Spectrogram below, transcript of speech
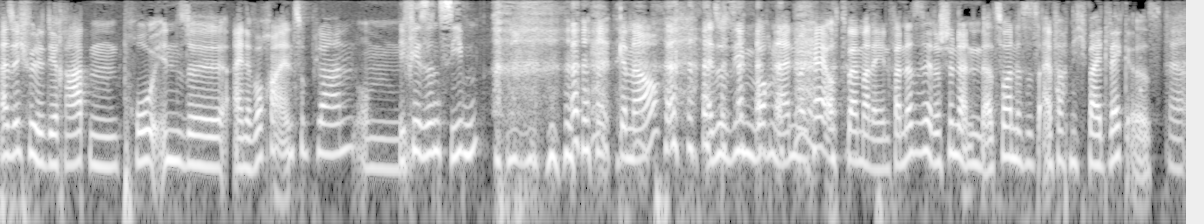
Also ich würde dir raten, pro Insel eine Woche einzuplanen, um Wie viel sind es? Sieben? Genau. Also sieben Wochen, nein, man kann ja auch zweimal dahin fahren. Das ist ja das Schöne an den Azoren, dass es einfach nicht weit weg ist. Ja.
